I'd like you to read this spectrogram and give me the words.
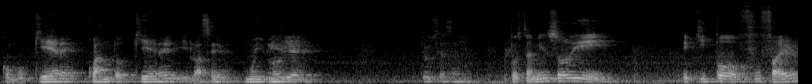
como quiere, cuando quiere y lo hace muy bien. Muy bien. ¿Tú, César? Pues también soy equipo Foo Fire,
